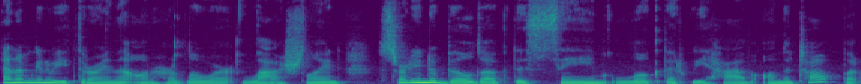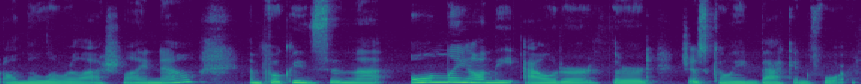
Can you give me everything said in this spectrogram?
and I'm going to be throwing that on her lower lash line, starting to build up the same look that we have on the top, but on the lower lash line now. I'm focusing that only on the outer third, just going back and forth.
